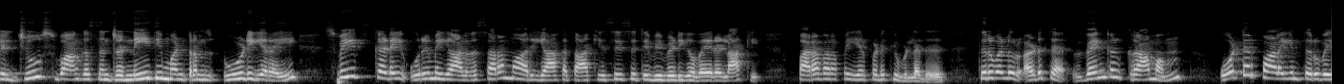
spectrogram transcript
ஜூஸ் வாங்க சென்ற நீதிமன்றம் ஊழியரை ஸ்வீட்ஸ் கடை உரிமையாளர் சரமாரியாக தாக்கிய சிசிடிவி வீடியோ வைரலாக்கி பரபரப்பை ஏற்படுத்தியுள்ளது. திருவள்ளூர் அடுத்த வெங்கல் கிராமம் ஒட்டர்பாளையம் தெருவை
